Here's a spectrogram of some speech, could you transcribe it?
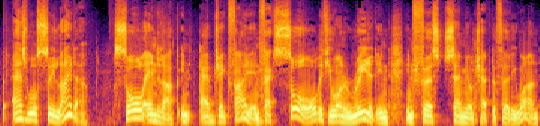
But as we'll see later, Saul ended up in abject failure. In fact, Saul, if you want to read it in, in 1 Samuel chapter 31,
